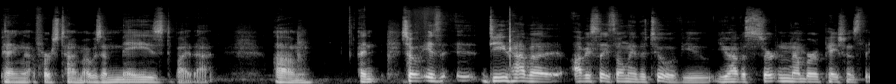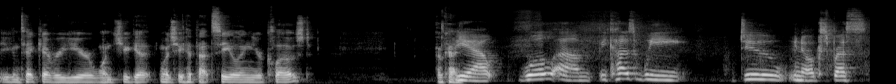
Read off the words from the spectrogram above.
paying that first time. I was amazed by that. Um, and so is do you have a obviously it's only the two of you. You have a certain number of patients that you can take every year once you get once you hit that ceiling you're closed. Okay. Yeah, we'll um, because we do you know express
